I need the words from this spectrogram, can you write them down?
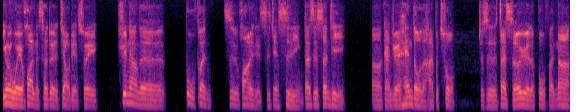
因为我也换了车队的教练，所以训练的部分。是花了一点时间适应，但是身体，呃，感觉 handle 的还不错，就是在十二月的部分。那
